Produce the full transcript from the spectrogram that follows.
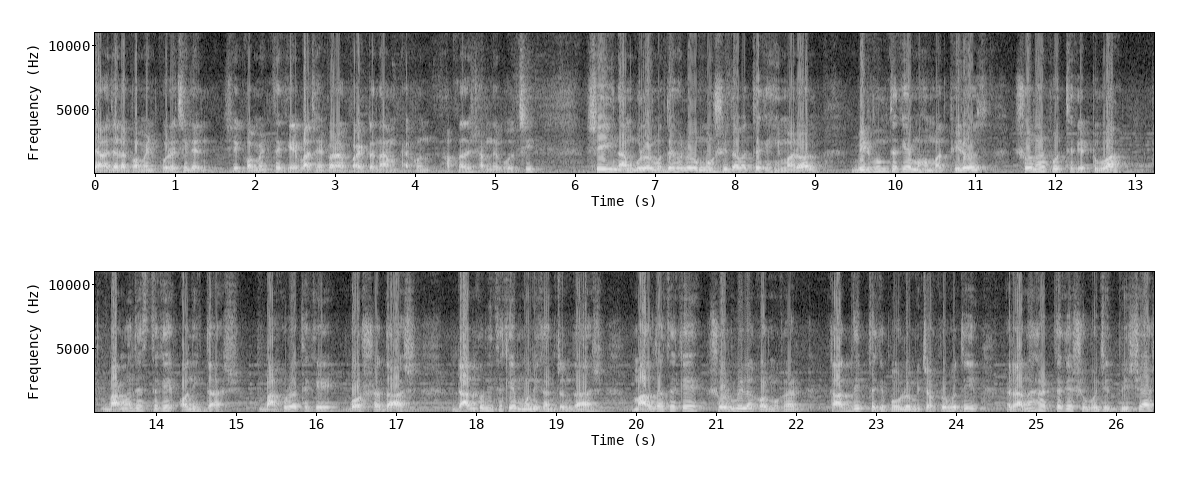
যারা যারা কমেন্ট করেছিলেন, সেই কমেন্ট থেকে বাছাই করা কয়েকটা নাম এখন আপনাদের সামনে বলছি। সেই নামগুলোর মধ্যে হলো মুর্শিদাবাদ থেকে হিমারল, বীরভূম থেকে মোহাম্মদ ফিরোজ, সোনারপুর থেকে টুয়া, বাংলাদেশ থেকে অনিক দাস, বাঁকুড়া থেকে বর্ষা দাস, ডানকুনি থেকে মণিকাঞ্চন দাস, মালদা থেকে শর্মিলা কর্মকার, কাকদ্বীপ থেকে পৌলমী চক্রবর্তী, রানাঘাট থেকে শুভজিৎ বিশ্বাস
